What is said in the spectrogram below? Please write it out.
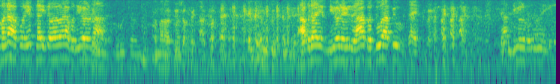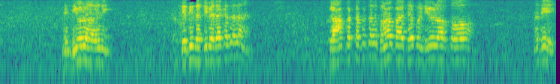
મને આપો આ બધા દિવેડો આ બધું આપ્યું સાહેબ. દિવેડો બધા નહીં આવે નહીં. તેથી નથી બેઠા કેતા હતા ને? કે આમ કરતા કરતા ઘણો કાળ થયો, પણ નિવેડો આવતો નથી.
